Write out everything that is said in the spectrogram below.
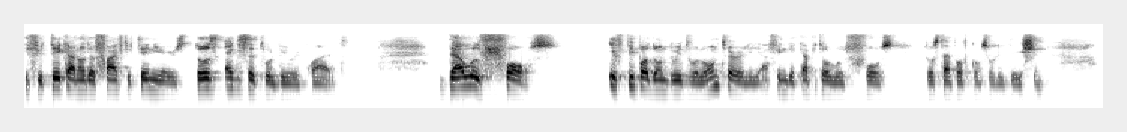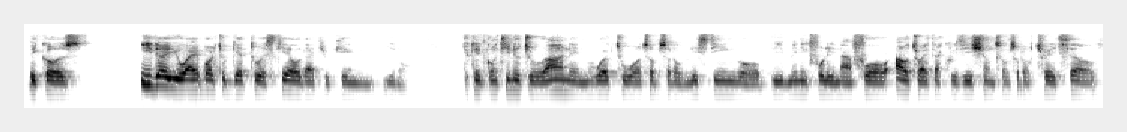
if you take another five to 10 years, those exits will be required that will force if people don't do it voluntarily i think the capital will force those type of consolidation because either you are able to get to a scale that you can you know you can continue to run and work towards some sort of listing or be meaningful enough for outright acquisition some sort of trade sales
